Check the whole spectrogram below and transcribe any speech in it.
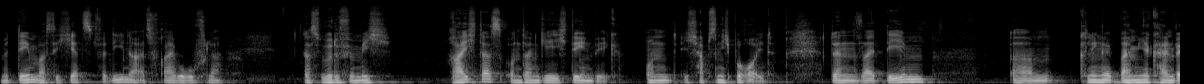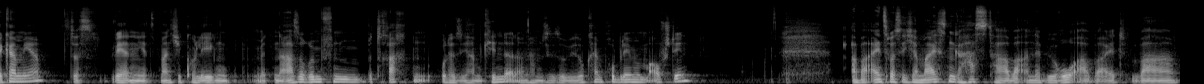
mit dem, was ich jetzt verdiene als Freiberufler, das würde für mich, reicht das und dann gehe ich den Weg. Und ich habe es nicht bereut. Denn seitdem ähm, klingelt bei mir kein Wecker mehr. Das werden jetzt manche Kollegen mit Naserümpfen betrachten oder sie haben Kinder, dann haben sie sowieso kein Problem im Aufstehen. Aber eins, was ich am meisten gehasst habe an der Büroarbeit, war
